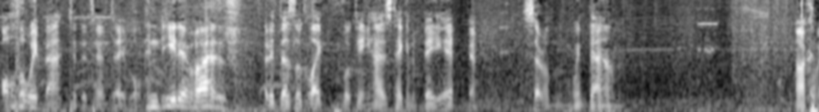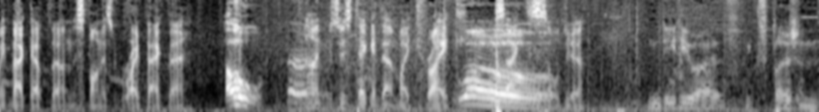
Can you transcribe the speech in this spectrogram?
all the way back to the turntable, Indeed, it was. but it does look like Looking has taken a big hit. Several of them went down. Oh, coming back up though, and the spawn is right back there. Oh! Nine was just taken down by Trike. Whoa. the soldier. Indeed, he was. Explosion.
